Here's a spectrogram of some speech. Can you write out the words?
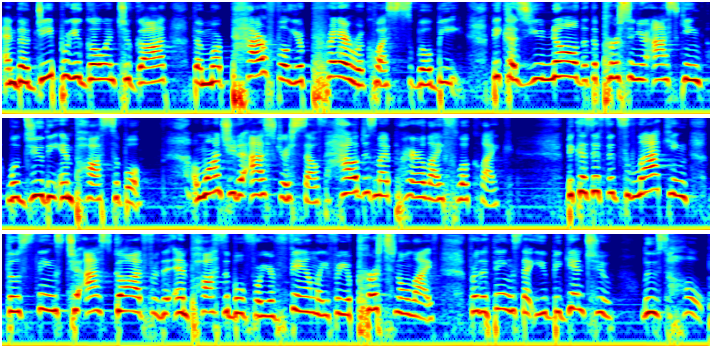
And the deeper you go into God, the more powerful your prayer requests will be because you know that the person you're asking will do the impossible. I want you to ask yourself, how does my prayer life look like? Because if it's lacking those things to ask God for the impossible for your family, for your personal life, for the things that you begin to lose hope,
